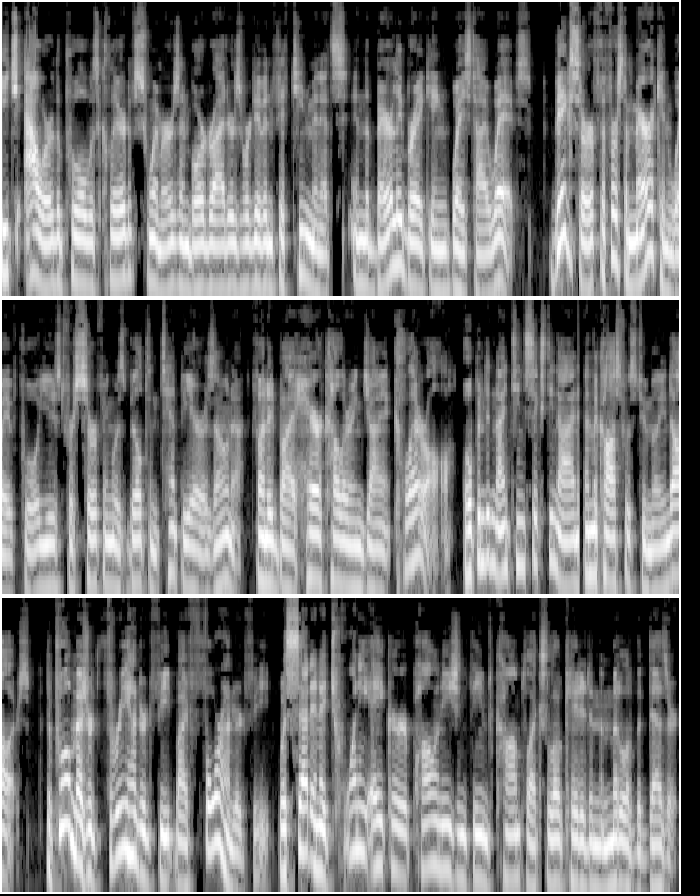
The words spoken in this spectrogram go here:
Each hour, the pool was cleared of swimmers, and board riders were given 15 minutes in the barely breaking waist high waves. Big Surf, the first American wave pool used for surfing, was built in Tempe, Arizona, funded by hair coloring giant Clairol, opened in 1969, and the cost was $2 million. The pool measured 300 feet by 400 feet, was set in a 20 acre Polynesian themed complex located in the middle of the desert.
